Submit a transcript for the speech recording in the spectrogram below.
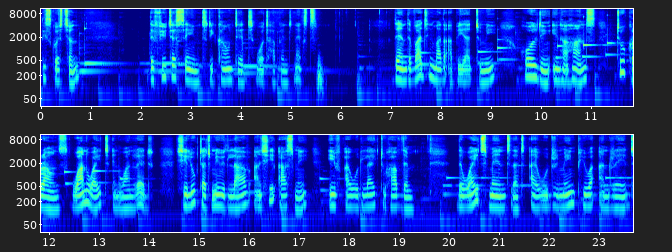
this question. The future saint recounted what happened next. Then the Virgin Mother appeared to me, holding in her hands two crowns, one white and one red. She looked at me with love and she asked me if I would like to have them. The white meant that I would remain pure, and red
